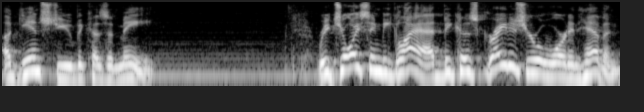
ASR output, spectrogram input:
against you because of me. Rejoice and be glad, because great is your reward in heaven.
